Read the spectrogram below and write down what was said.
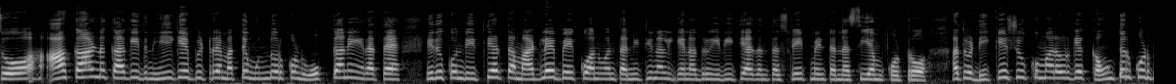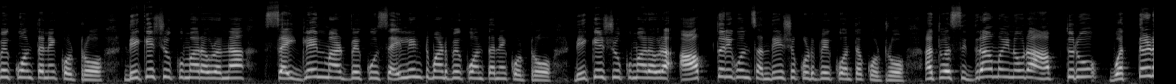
ಸೊ ಆ ಕಾರಣಕ್ಕಾಗಿ ಇದನ್ನ ಹೀಗೆ ಬಿಟ್ರೆ ಮತ್ತೆ ಮುಂದುವರ್ಕೊಂಡು ಹೋಗ್ತಾನೆ ಇರತ್ತೆ. ಇದಕ್ಕೊಂದು ಇತ್ಯರ್ಥ ಮಾಡಲೇಬೇಕು ಅನ್ನುವಂಥ ನಿಟ್ಟಿನಲ್ಲಿ ಏನಾದರೂ ಈ ರೀತಿಯಾದಂಥ ಸ್ಟೇಟ್ಮೆಂಟ್ ಅನ್ನ ಸಿ ಎಂ ಕೊಟ್ಟರು ಅಥವಾ ಡಿ ಕೆ ಶಿವಕುಮಾರ್ ಅವ್ರಿಗೆ ಕೌಂಟರ್ ಕೊಡಬೇಕು ಅಂತಾನೆ ಕೊಟ್ಟರು ಡಿ ಕೆ ಶಿವಕುಮಾರ್ ಅವರನ್ನು ಸೈಡ್ಲೈನ್ ಮಾಡಬೇಕು ಸೈಲೆಂಟ್ ಮಾಡಬೇಕು ಅಂತಾನೆ ಕೊಟ್ರು. ಡಿ ಕೆ ಶಿವಕುಮಾರ್ ಅವರ ಆಪ್ತರಿಗೆ ಒಂದು ಸಂದೇಶ ಕೊಡಬೇಕು ಅಂತ ಕೊಟ್ರು. ಅಥವಾ ಸಿದ್ದರಾಮಯ್ಯನವರ ಆಪ್ತರು ಒತ್ತಡ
